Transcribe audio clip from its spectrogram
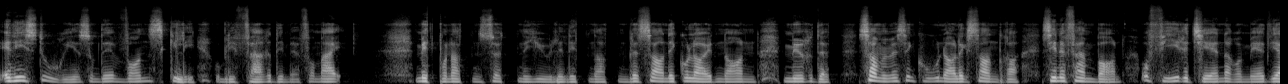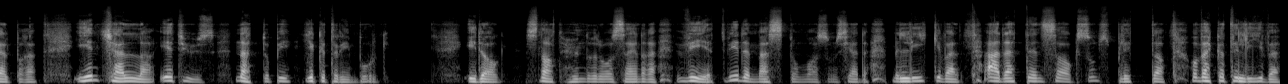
en historie som det er vanskelig å bli ferdig med for meg. Midt på natten 17. juli 1918 ble tsar Nikolai 2. myrdet sammen med sin kone Alexandra, sine fem barn og fire tjenere og medhjelpere i en kjeller i et hus nettopp i Jekaterinburg. I dag, snart 100 år senere, vet vi det meste om hva som skjedde, men likevel er dette en sak som splitter og vekker til live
